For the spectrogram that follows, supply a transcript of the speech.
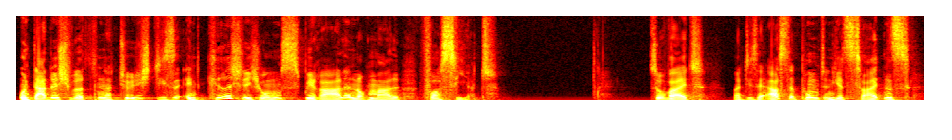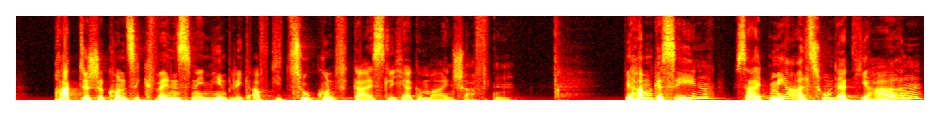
Und dadurch wird natürlich diese Entkirchlichungsspirale nochmal forciert. Soweit mal dieser erste Punkt. Und jetzt zweitens praktische Konsequenzen im Hinblick auf die Zukunft geistlicher Gemeinschaften. Wir haben gesehen, seit mehr als 100 Jahren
